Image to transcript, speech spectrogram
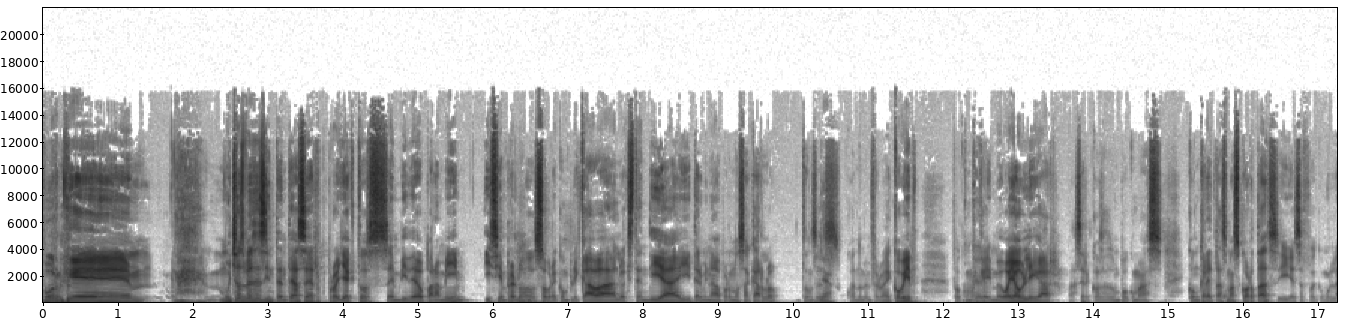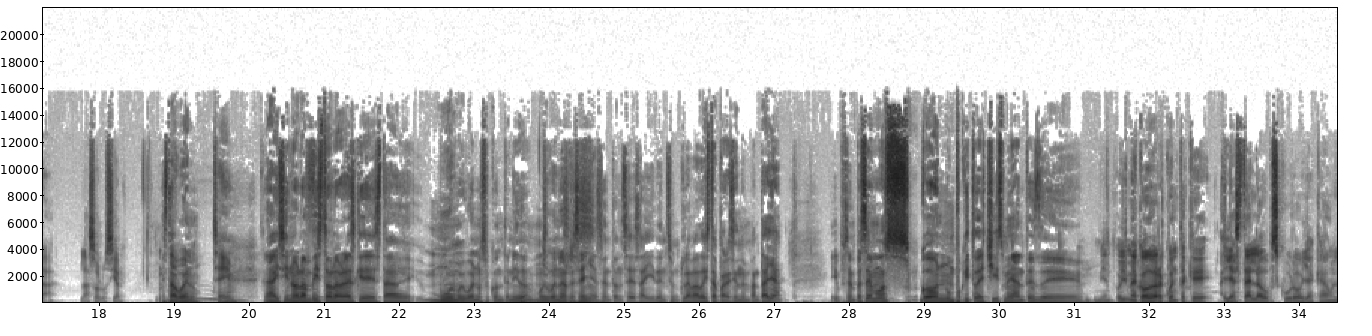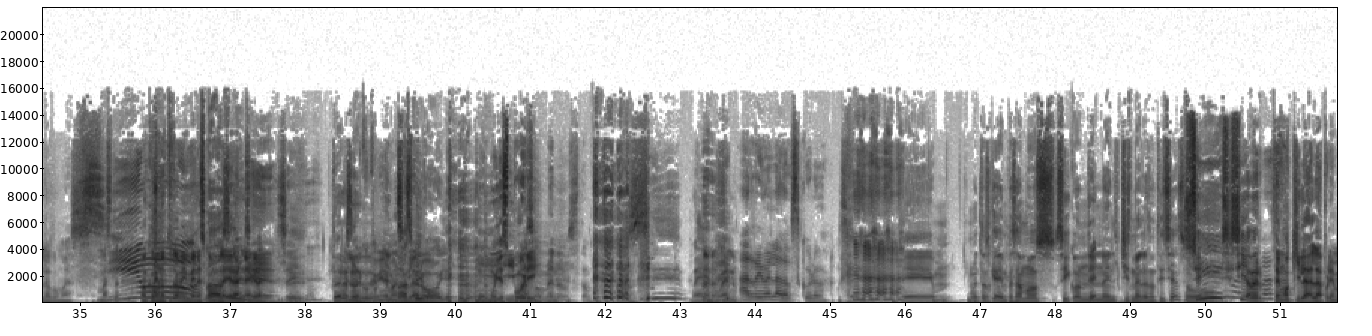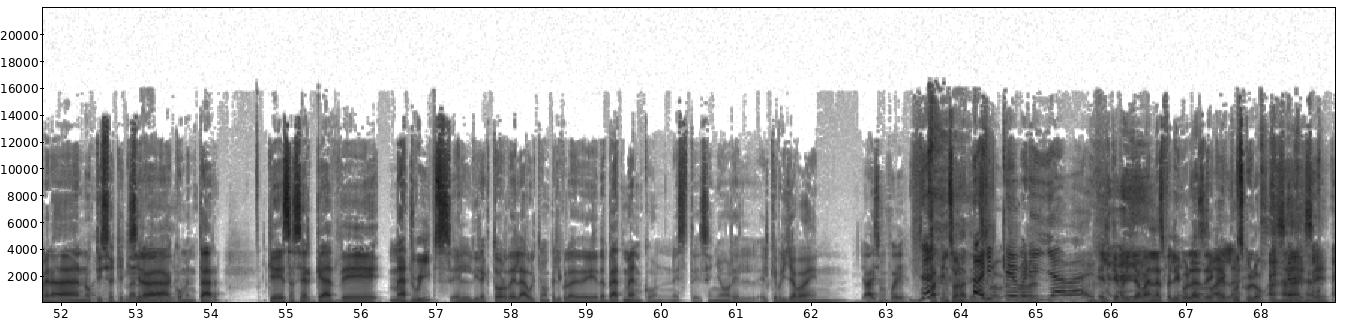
Porque mm, muchas veces intenté hacer proyectos en video para mí y siempre lo sobrecomplicaba, lo extendía y terminaba por no sacarlo. Entonces, cuando me enfermé de COVID, fue como Ok. que me voy a obligar a hacer cosas un poco más concretas, más cortas y esa fue como la, la solución. Está bueno. Sí. Ah, y si no lo han visto, la verdad es que está muy, muy bueno su contenido, muy Muchas buenas gracias. reseñas. Entonces ahí dense un clavado, ahí está apareciendo en pantalla. Y pues empecemos con un poquito de chisme antes de... Bien. Oye, me acabo de dar cuenta que allá está el lado oscuro y acá un lado más... más Sí, Aunque bueno, tú también vienes con No, playera sí, negra. Sí, sí. Tú eres El el, único que viene el más más, claro. vivo hoy. Muy, muy y más o menos. Tampoco estás- Bueno, bueno. Arriba el lado oscuro. Eh, entonces, ¿qué? ¿Empezamos, sí, con Te- el chisme de las noticias? o- Sí, sí, sí. A ver, tengo aquí la, la primera noticia que Dale, quisiera dale, dale. comentar, que es acerca de Matt Reeves, el director de la última película de The Batman, con este señor, el, el que brillaba en... Ay, se me fue. Pattinson. Pattinson. Ay, que Robert. brillaba. El que brillaba en las películas de Twilight. Crepúsculo. Ajá. Sí, sí.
